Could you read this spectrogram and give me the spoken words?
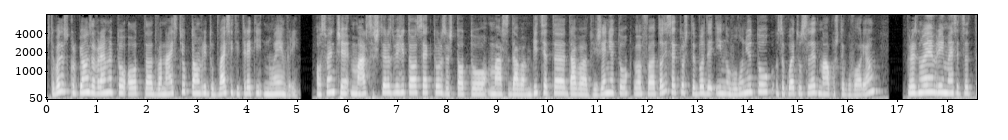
Ще бъде в Скорпион за времето от 12 октомври до 23 ноември. Освен, че Марс ще раздвижи този сектор, защото Марс дава амбицията, дава движението. В този сектор ще бъде и новолунието, за което след малко ще говоря. През ноември месецът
